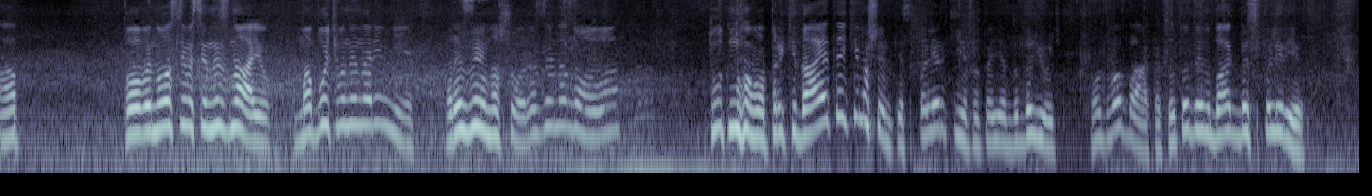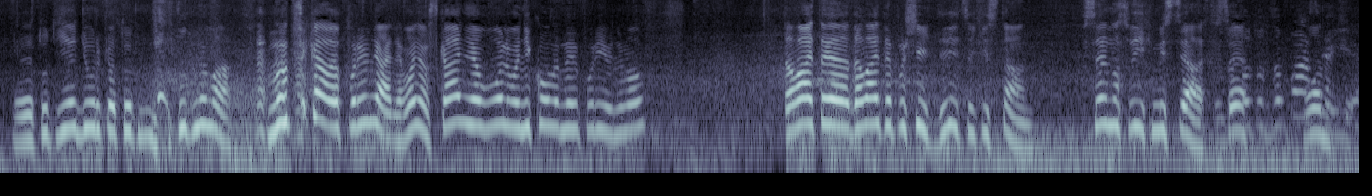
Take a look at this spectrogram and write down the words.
А по виносливості не знаю. Мабуть, вони на рівні. Резина що? Резина нова. Тут нова. Прикидаєте, які машинки? Спалірки тут є, додають. Ну, два бака. Тут один бак без спалірів. Е, Тут є дюрка, тут, тут нема. Ну цікаве порівняння. Поняв? Сканія, Вольво ніколи не порівнював. Давайте, давайте пишіть, дивіться, який стан. Все на своїх місцях. Все. Тут запаска Вон. є.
